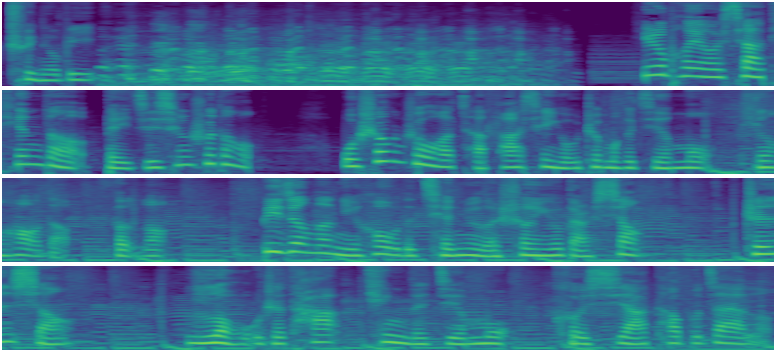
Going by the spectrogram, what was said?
吹牛逼。听众朋友，夏天的北极星说道：“我上周啊才发现有这么个节目，挺好的，粉了。毕竟呢，你和我的前女友的声音有点像，真想搂着她听你的节目。可惜啊，她不在了，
